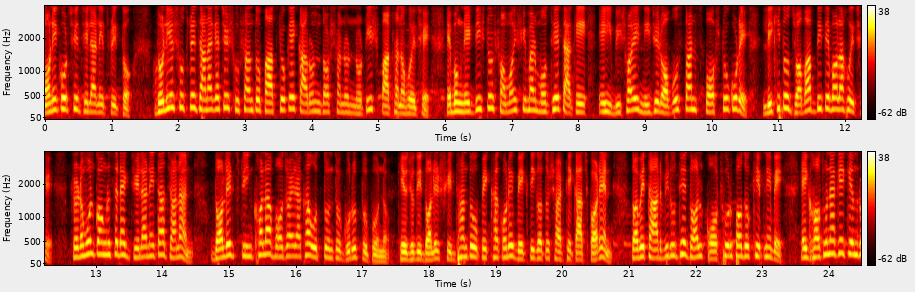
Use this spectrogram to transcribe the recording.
মনে করছে জেলা নেতৃত্ব। দলীয় সূত্রে জানা গেছে, সুশান্ত পাত্রকে কারণ দর্শানোর নোটিশ পাঠানো হয়েছে এবং নির্দিষ্ট সময়সীমার মধ্যে তাকে এই বিষয়ে নিজের অবস্থান স্পষ্ট করে লিখিত জবাব দিতে বলা হয়েছে। তৃণমূল কংগ্রেসের এক জেলা নেতা জানান, দলের শৃঙ্খলা বজায় রাখা অত্যন্ত গুরুত্বপূর্ণ। কেউ যদি দলের সিদ্ধান্ত উপেক্ষা করে ব্যক্তিগত স্বার্থে কাজ করেন, তবে তার বিরুদ্ধে দল কঠোর পদক্ষেপ নেবে। এই ঘটনাকে কেন্দ্র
